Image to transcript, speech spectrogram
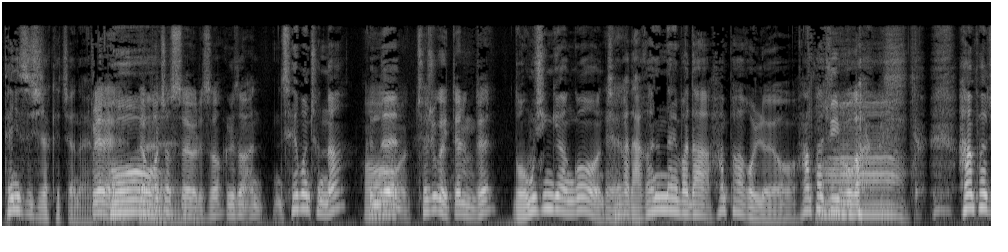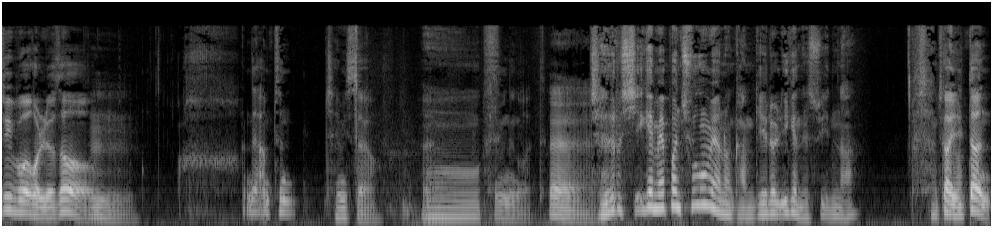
테니스 시작했잖아요. 네. 오. 몇번 쳤어요, 그래서? 그래서 한 세 번 쳤나? 근데 어, 체주가 있다는데? 너무 신기한 건 예. 제가 나가는 날마다 한파가 걸려요. 한파주의보가 아, 한파주의보가 걸려서 음. 근데 아무튼 재밌어요. 어, 재밌는 것 같아요. 예. 제대로 시계 몇 번 추우면은 감기를 이겨낼 수 있나? 그러니까 일단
